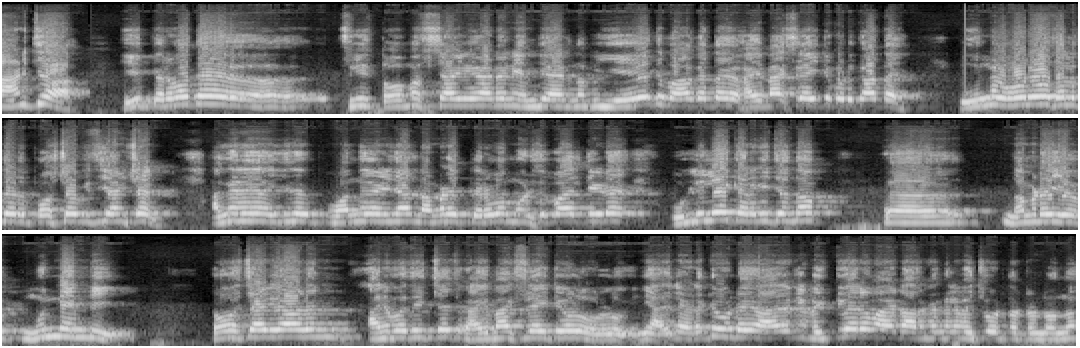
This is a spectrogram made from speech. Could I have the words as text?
കാണിച്ചതാ ഈ പിറവത്ത് ശ്രീ തോമസ് ചാഴികാടൻ എം പി ആയിരുന്നപ്പോൾ ഏത് ഭാഗത്ത് ഹൈമാക്സ് ലൈറ്റ് കൊടുക്കാത്ത? നിങ്ങൾ ഓരോ സ്ഥലത്ത് പോസ്റ്റ് ഓഫീസ് ജംഗ്ഷൻ അങ്ങനെ ഇത് വന്നു കഴിഞ്ഞാൽ നമ്മുടെ പിറവ മുനിസിപ്പാലിറ്റിയുടെ ഉള്ളിലേക്ക് ഇറങ്ങി ചെന്ന നമ്മുടെ മുൻ എം പി തോമസ് ചാഴികാടൻ അനുവദിച്ച ക്ലൈമാക്സ് ലൈറ്റുകളേ ഉള്ളൂ. ഇനി അതിനിടയ്ക്ക് കൊണ്ട് ആരെങ്കിലും വ്യക്തിപരമായിട്ട് ആർക്കെങ്കിലും വെച്ചു കൊടുത്തിട്ടുണ്ടോ എന്ന്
